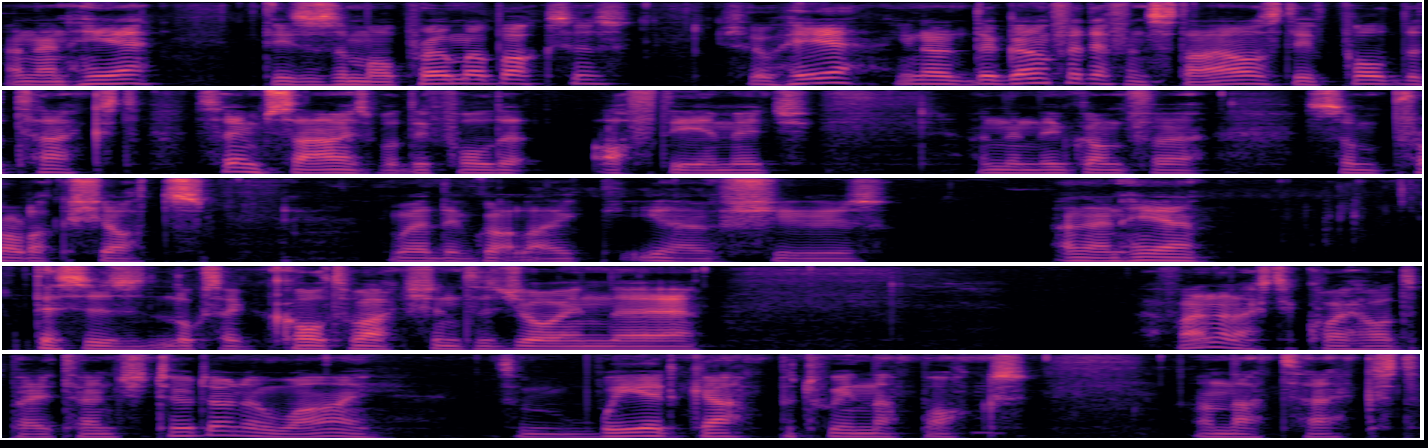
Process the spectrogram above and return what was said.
And then here, these are some more promo boxes. So here, you know, they're going for different styles. They've pulled the text, same size, but they pulled it off the image. And then they've gone for some product shots where they've got like you know shoes, and then here, this is looks like a call to action to join there. I find that actually quite hard to pay attention to. I don't know why. It's a weird gap between that box and that text.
